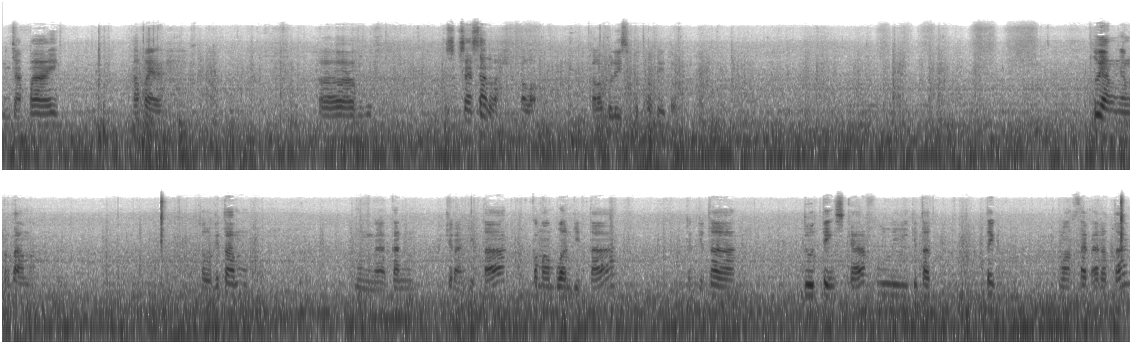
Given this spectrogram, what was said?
Mencapai apa ya um, kesuksesan lah kalau kalau boleh sebut seperti itu itu yang yang pertama. Kalau kita menggunakan pikiran kita kemampuan kita dan kita do things carefully kita take one step at a time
